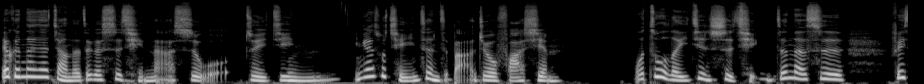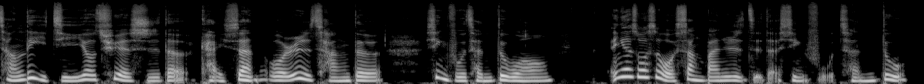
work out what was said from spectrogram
要跟大家讲的这个事情呢，是我最近应该说前一阵子吧，就发现。我做了一件事情，真的是非常立即又确实的改善我日常的幸福程度哦。应该说是我上班日子的幸福程度。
